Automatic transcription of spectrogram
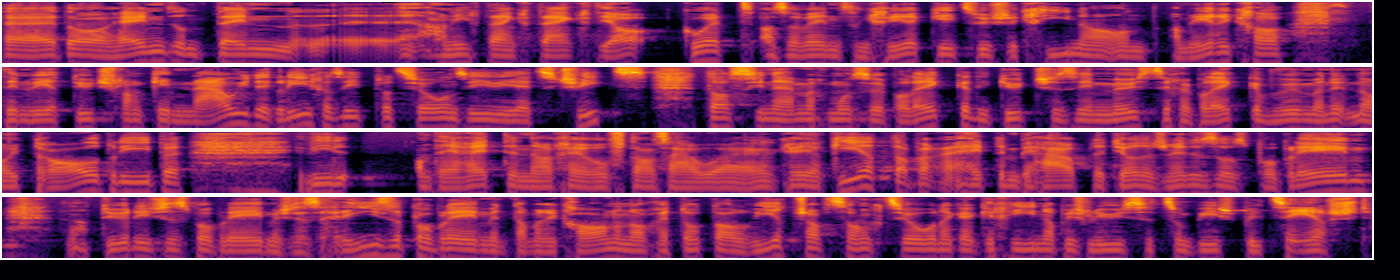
äh, da haben. Und dann äh, habe ich gedacht, gedacht, ja, gut, also wenn es einen Krieg gibt zwischen China und Amerika, dann wird Deutschland genau in der gleichen Situation sein wie jetzt die Schweiz, dass sie nämlich muss überlegen, die Deutschen sind, müssen sich überlegen, wollen wir nicht neutral bleiben, weil und er hat dann nachher auf das auch äh, reagiert, aber er hat dann behauptet, ja, das ist nicht so das Problem. Natürlich ist es ein Problem, es ist ein Riesenproblem, wenn die Amerikaner nachher total Wirtschaftssanktionen gegen China beschließen, zum Beispiel zuerst,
